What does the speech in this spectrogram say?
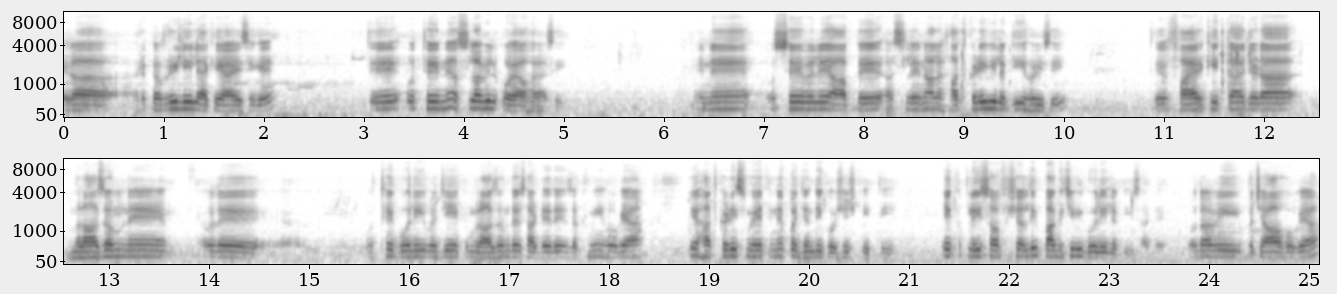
ਇਹਦਾ ਰਿਕਵਰੀ ਲਈ ਲੈ ਕੇ ਆਏ ਸੀਗੇ ਤੇ ਉੱਥੇ ਇਹਨੇ ਅਸਲਾ ਵੀ ਲੁਕੋਇਆ ਹੋਇਆ ਸੀ। ਇਹਨੇ ਉਸੇ ਵੇਲੇ ਆਪ ਦੇ ਅਸਲੇ ਨਾਲ ਹੱਥਕੜੀ ਵੀ ਲੱਗੀ ਹੋਈ ਸੀ ਤੇ ਫਾਇਰ ਕੀਤਾ ਜਿਹੜਾ ਮੁਲਾਜ਼ਮ ਨੇ ਉਹਦੇ, ਉੱਥੇ ਗੋਲੀ ਵੱਜੀ, ਇੱਕ ਮੁਲਾਜ਼ਮ ਦੇ ਸਾਡੇ ਦੇ ਜ਼ਖਮੀ ਹੋ ਗਿਆ ਤੇ ਹੱਥਕੜੀ ਸਮੇਤ ਇਹਨੇ ਭੱਜਣ ਦੀ ਕੋਸ਼ਿਸ਼ ਕੀਤੀ। ਇੱਕ ਪੁਲਿਸ ਅਫੀਸ਼ਲ ਦੀ ਪੱਗ 'ਚ ਵੀ ਗੋਲੀ ਲੱਗੀ ਸਾਡੇ। ਉਹਦਾ ਵੀ ਬਚਾਅ ਹੋ ਗਿਆ।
